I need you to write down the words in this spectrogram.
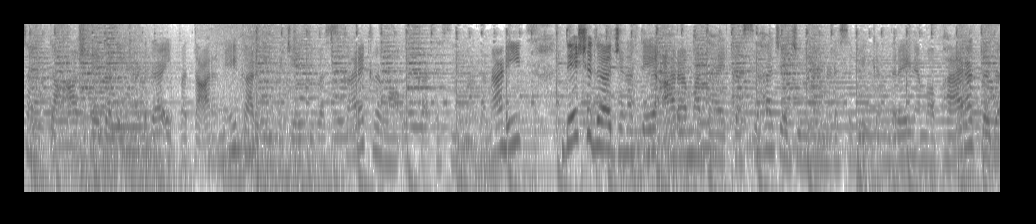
ಸಂಯುಕ್ತ ಆಶ್ರಯದಲ್ಲಿ ನಡೆದ ಇಪ್ಪತ್ತಾರನೇ ಕಾರ್ಗಿಲ್ ವಿಜಯ ದಿವಸ್ ಕಾರ್ಯಕ್ರಮ ಉದ್ಘಾಟಿಸಿ ಮಾತನಾಡಿ, ದೇಶದ ಜನತೆ ಆರಾಮದಾಯಕ ಸಹಜ ಜೀವನ ನಡೆಸಬೇಕೆಂದರೆ ನಮ್ಮ ಭಾರತದ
